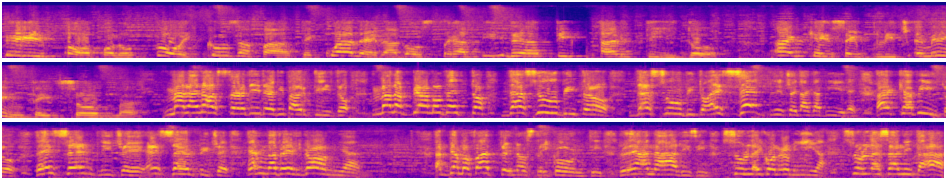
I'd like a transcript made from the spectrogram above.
per il popolo, voi cosa fate? Qual è la vostra linea di partito? Anche semplicemente, insomma. Ma la nostra linea di partito, ma l'abbiamo detto da subito, da subito, è semplice da capire, ha capito? È semplice, è semplice, è una vergogna. Abbiamo fatto i nostri conti, le analisi sull'economia, sulla sanità.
